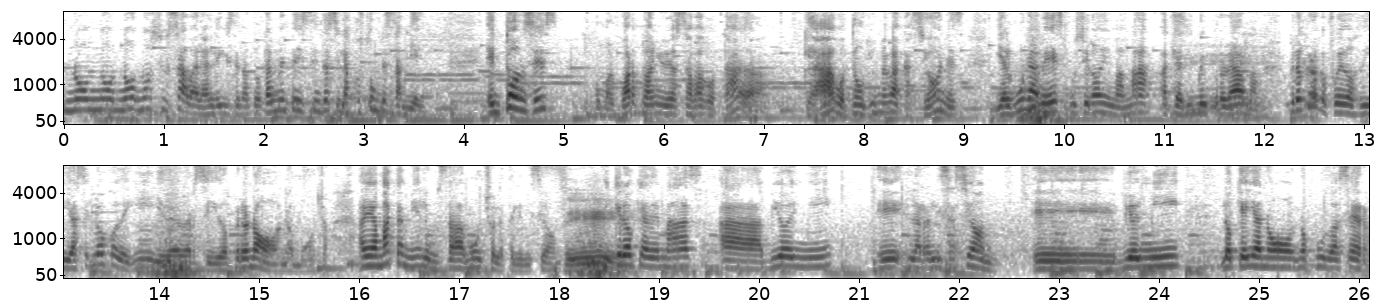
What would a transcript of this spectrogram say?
no, no, no, no se usaba, las leyes eran totalmente distintas y las costumbres también. Entonces, como al cuarto año ya estaba agotada. ¿Qué hago? Tengo que irme de vacaciones. Y alguna vez pusieron a mi mamá a que anime el programa. Pero creo que fue dos días. El loco de Guille debe haber sido. Pero no, no mucho. A mi mamá también le gustaba mucho la televisión. Sí. Y creo que además ah, vio en mí eh, la realización. eh, vio en mí lo que ella no, no pudo hacer.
